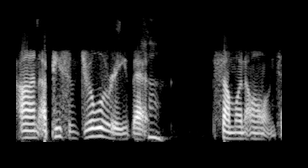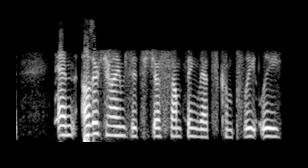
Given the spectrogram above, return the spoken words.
on a piece of jewelry that huh. someone owned, and other times it's just something that's completely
